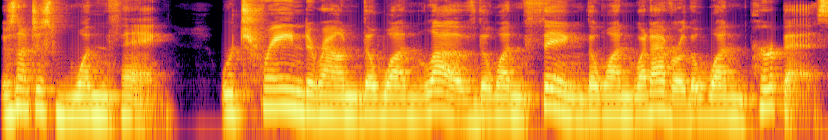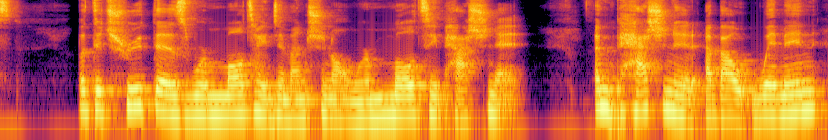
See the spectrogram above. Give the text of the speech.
there's not just one thing we're trained around the one love, the one thing, the one whatever, the one purpose. But the truth is, we're multidimensional, we're multi passionate. I'm passionate about women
